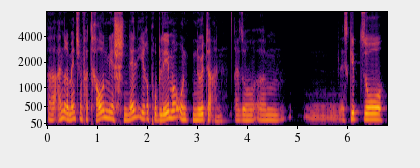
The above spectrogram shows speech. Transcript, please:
äh, andere Menschen vertrauen mir schnell ihre Probleme und Nöte an. Also ähm, es gibt so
